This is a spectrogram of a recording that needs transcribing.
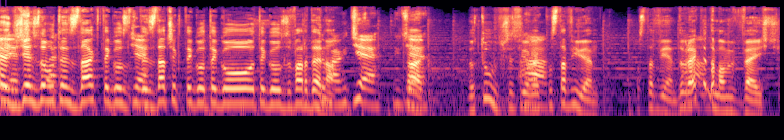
jeszcze. widziałem znowu ten znak, tego, Gdzie? ten znaczek tego, tego, tego z Wardena. Chyba, gdzie? Gdzie? Tak. No tu, przed chwilą jak postawiłem. Postawiłem. Dobra, A. jak tam mamy wejść?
